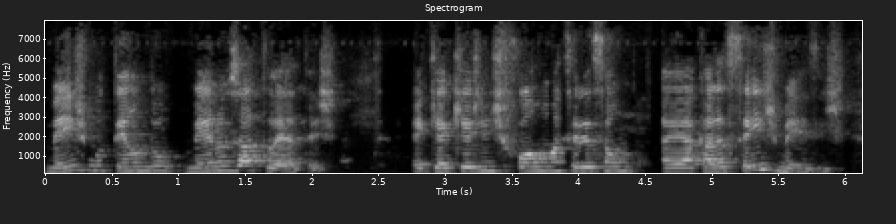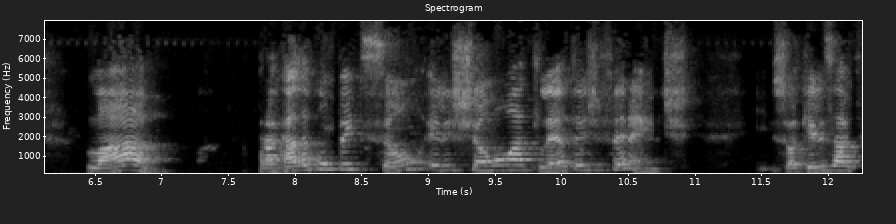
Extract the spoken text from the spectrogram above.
mesmo tendo menos atletas. É que aqui a gente forma uma seleção é, a cada seis meses. Lá, para cada competição, eles chamam atletas diferentes. Só que eles avisam,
